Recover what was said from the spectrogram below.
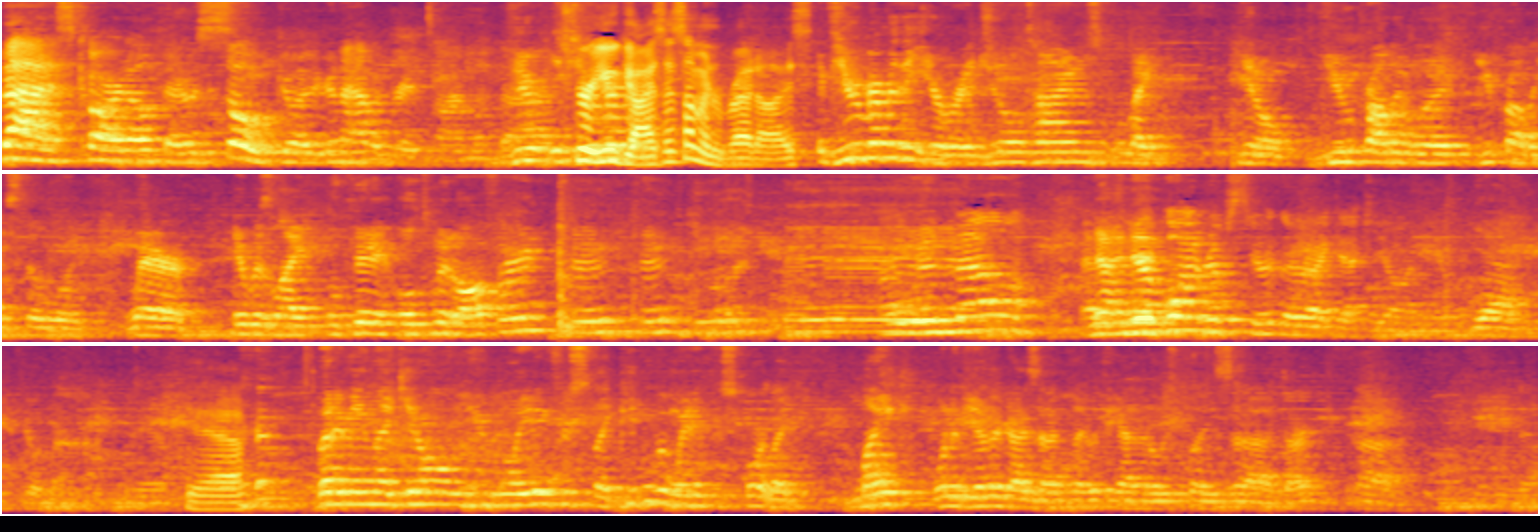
baddest card out there. It was so good. You're gonna have a great time with you- that. if Screw you remember- guys. I summoned Red Eyes. If you remember the original times, like, you know, you probably would, you probably still would, where it was like, okay, ultimate offering, Blue Eyes. Are you in now? And No, and your then- opponent rips your, their Raigeki on you. Yeah. You feel bad. Yeah. But I mean, like, you know, you've been waiting for, like, people have been waiting for support. Like, Mike, one of the other guys that I play with, the guy that always plays uh, Dark, uh,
